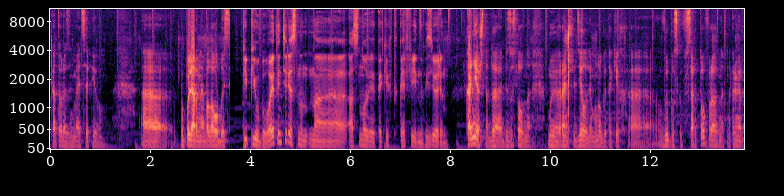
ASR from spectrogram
которая занимается пивом. А, популярная была область. Пиво бывает интересно на основе каких-то кофейных зерен? Конечно, да, безусловно. Мы раньше делали много таких э, выпусков сортов разных, например,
